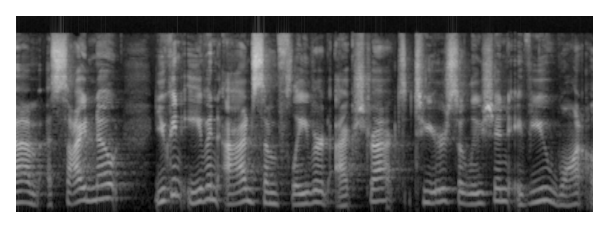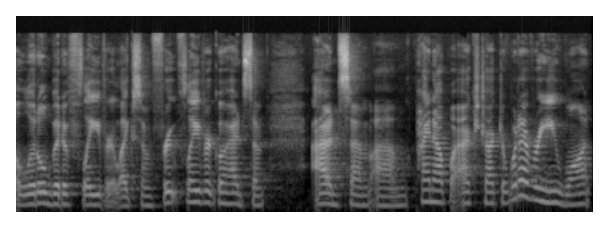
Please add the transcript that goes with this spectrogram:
Um, a side note, you can even add some flavored extract to your solution if you want a little bit of flavor, like some fruit flavor. Go ahead, some add some um, pineapple extract or whatever you want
